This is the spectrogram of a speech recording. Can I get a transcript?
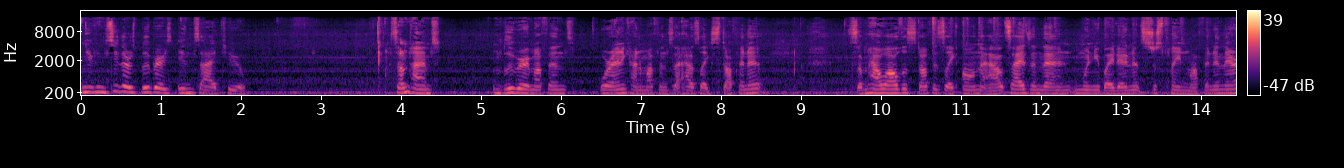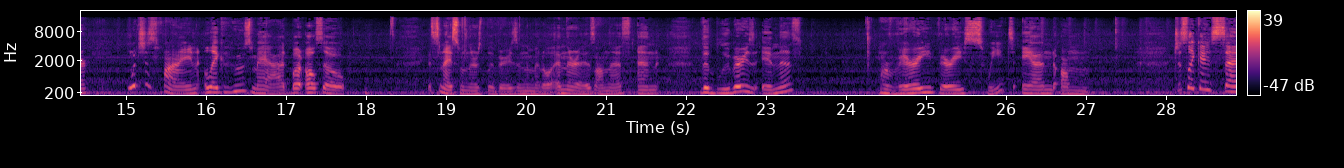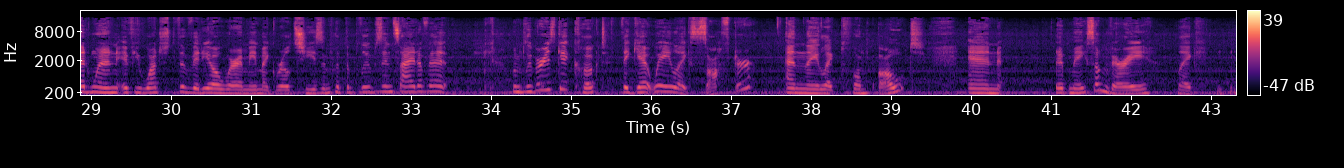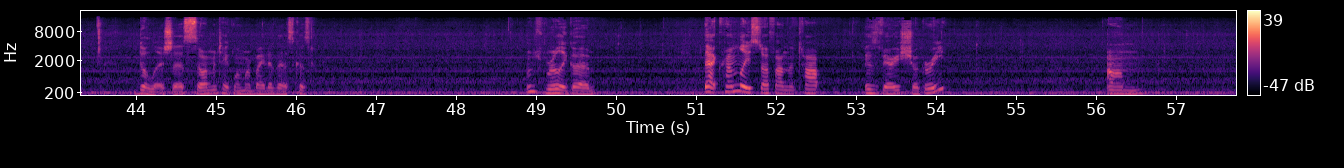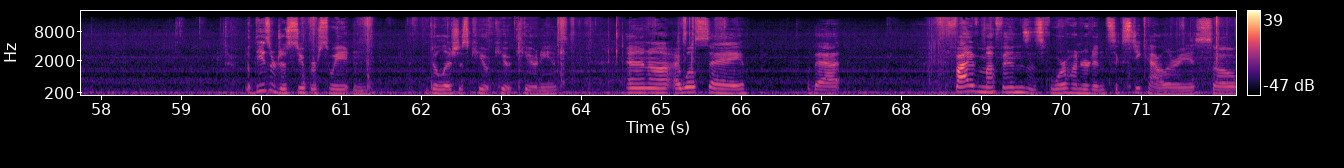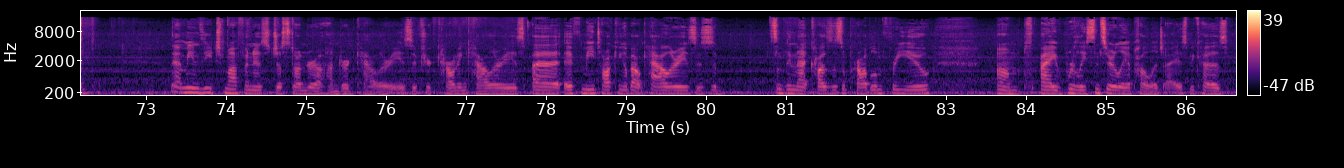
You can see there's blueberries inside too. Sometimes blueberry muffins or any kind of muffins that has like stuff in it, somehow all the stuff is like on the outsides and then when you bite in it's just plain muffin in there, which is fine. Like who's mad? But also it's nice when there's blueberries in the middle and there is on this and the blueberries in this are very very sweet and um just like I said when, if you watched the video where I made my grilled cheese and put the bloobs inside of it, when blueberries get cooked, they get way like softer and they like plump out and it makes them very like delicious. So I'm gonna take one more bite of this because it's really good. That crumbly stuff on the top is very sugary. Um, But these are just super sweet and delicious, cute, cute cuties. And uh, I will say that five muffins is 460 calories, so that means each muffin is just under 100 calories if you're counting calories. Uh, if me talking about calories is a, something that causes a problem for you, um, I really sincerely apologize because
